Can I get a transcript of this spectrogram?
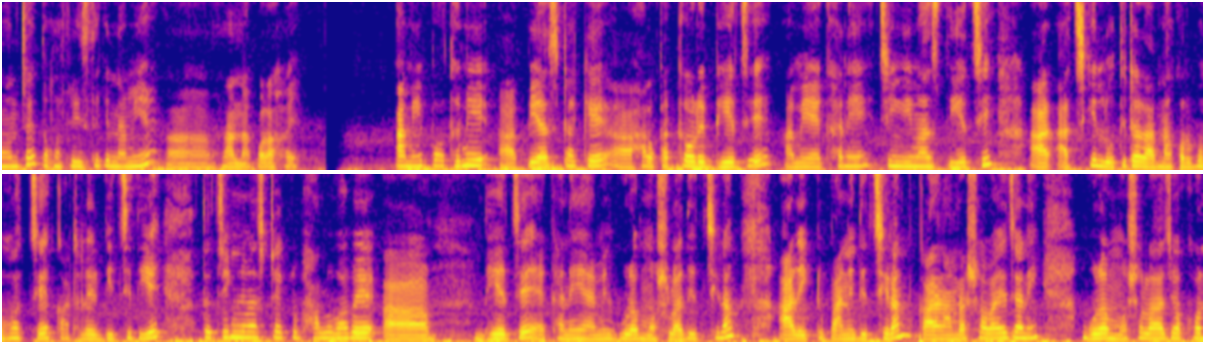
মন চায়, তখন ফ্রিজ থেকে নামিয়ে রান্না করা হয়। আমি প্রথমে পেঁয়াজটাকে হালকা করে ভেজে আমি এখানে চিংড়ি মাছ দিয়েছি। আর আজকে লতিটা রান্না করব হচ্ছে কাঁঠালের বিচি দিয়ে। তো চিংড়ি মাছটা একটু ভালোভাবে ভেজে এখানে আমি গুঁড়া মশলা দিচ্ছিলাম আর একটু পানি দিচ্ছিলাম। কারণ আমরা সবাই জানি, গুঁড়া মশলা যখন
